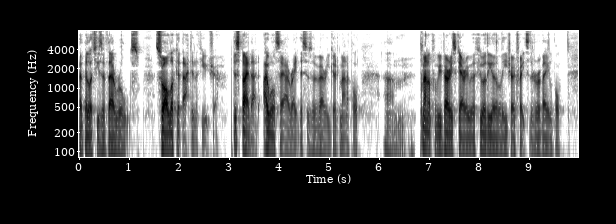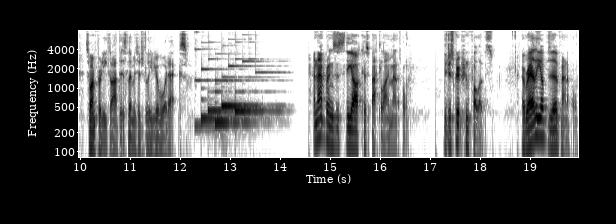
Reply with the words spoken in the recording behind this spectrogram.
abilities of their rules. So I'll look at that in the future. Despite that, I will say I rate this as a very good maniple. Um, this maniple will be very scary with a few of the other Legio traits that are available, so I'm pretty glad that it's limited to Legio Audax. And that brings us to the Arcus Battle Line maniple. The description follows A rarely observed maniple.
